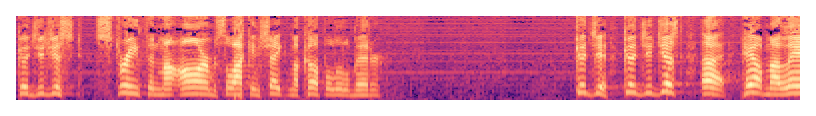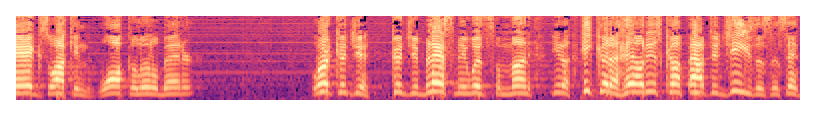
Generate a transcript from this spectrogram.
could you just strengthen my arm so I can shake my cup a little better? Could you, could you just uh, help my leg so I can walk a little better? Lord, could you, could you bless me with some money? You know, he could have held his cup out to Jesus and said,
